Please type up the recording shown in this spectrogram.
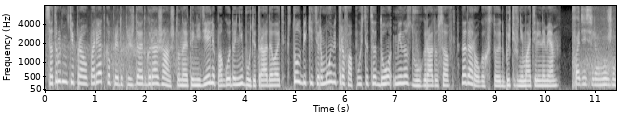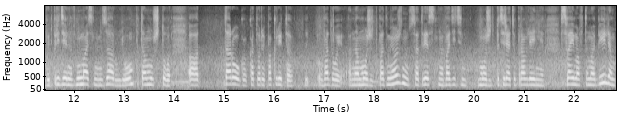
Сотрудники правопорядка предупреждают горожан, что на этой неделе погода не будет радовать. Столбики термометров опустятся до минус 2 градусов. На дорогах стоит быть внимательными. Водителям нужно быть предельно внимательными за рулем, потому что а, дорога, которая покрыта водой, она может подмерзнуть, соответственно, водитель может потерять управление своим автомобилем,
